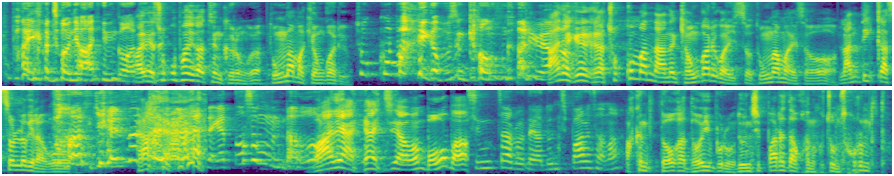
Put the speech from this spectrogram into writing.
초코파이가 전혀 아닌 거 같아. 아니야 초코파이 같은 그런 거야 동남아 견과류 초코파이가 무슨 견과류야? 아니야 그냥 초코맛 나는 견과류가 있어 동남아에서 란티카 솔록이라고 뭔 개소리야? 내가 또 속는다고? 아니야 아니야 이제 한번 먹어봐 진짜로 내가 눈치 빠르잖아? 아 근데 너가 너 입으로 눈치 빠르다고 하는 거 좀 소름 돋아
